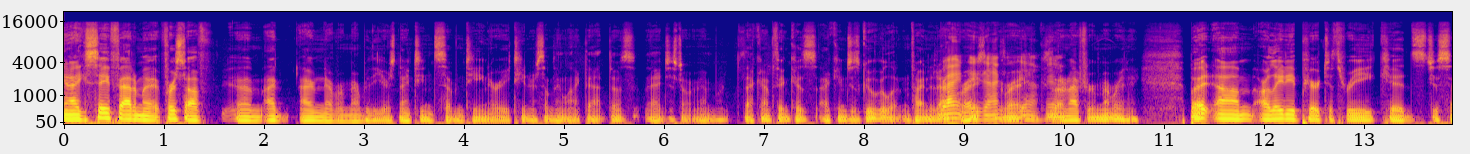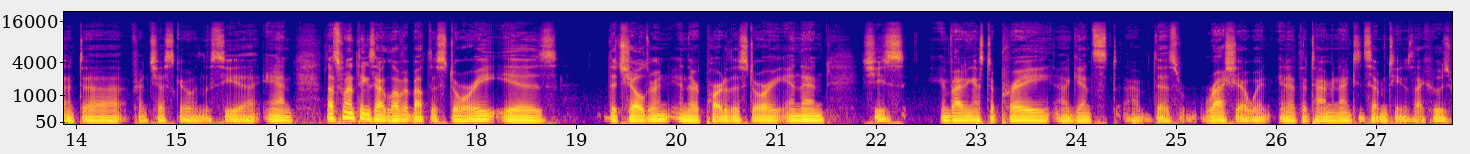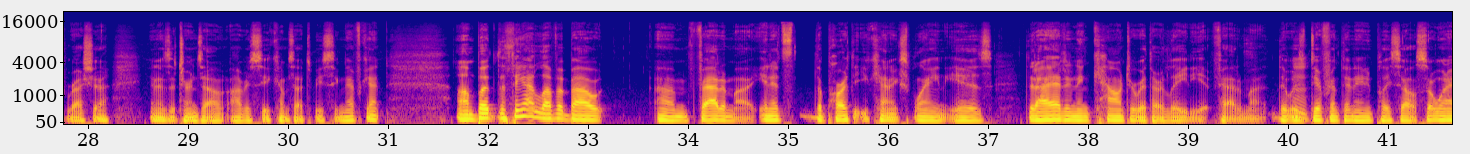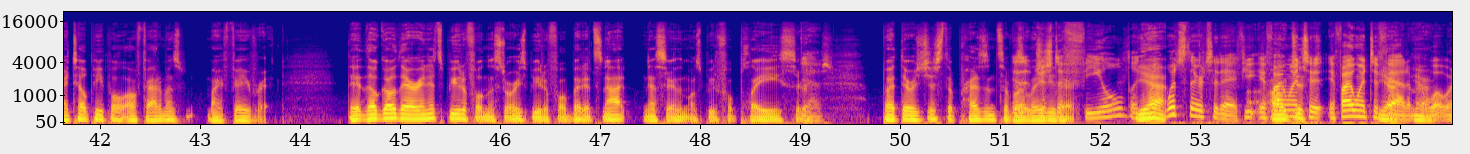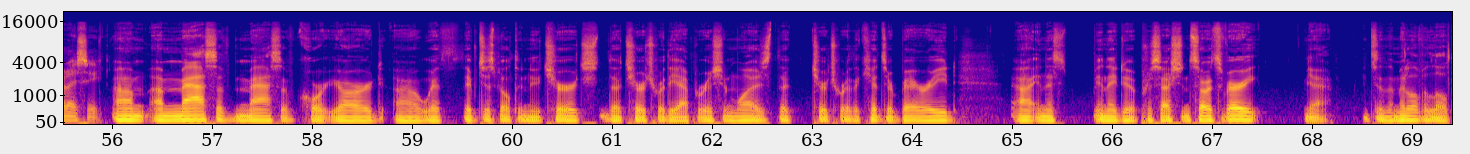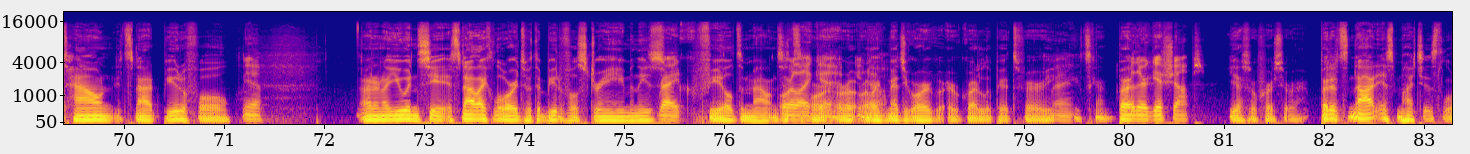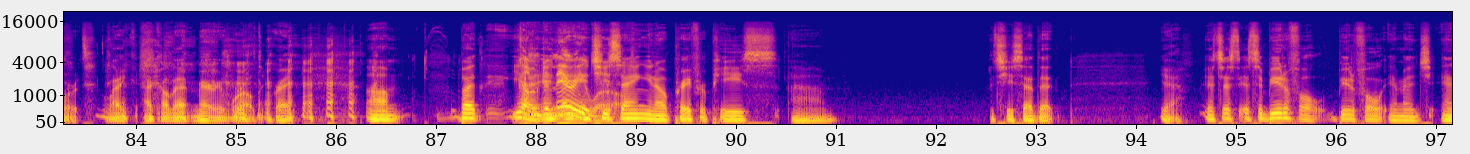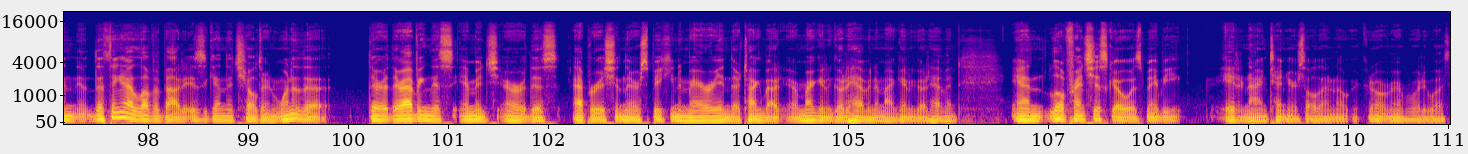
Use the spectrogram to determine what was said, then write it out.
and I say Fatima. First off, um, I I never remember the years, 1917 or 18 or something like that. Those I just don't remember that kind of thing because I can just Google it and find it out. Right, Right, exactly, Right, yeah, yeah. I don't have to remember anything. But um, Our Lady appeared to three kids, Jacinta, Francesco, and Lucia, and that's one of the things I love about the story is the children and they're part of the story. And then she's inviting us to pray against uh, this Russia. When and at the time in 1917, it's like who's Russia? And as it turns out, obviously, it comes out to be significant. Um, but the thing I love about um, Fatima, and it's the part that you can't explain, is that I had an encounter with Our Lady at Fatima that was Hmm. different than any place else. So when I tell people, "Oh, Fatima's my favorite," they, they'll go there and it's beautiful and the story's beautiful, but it's not necessarily the most beautiful place. Or, Yes. But there was just the presence of Is Our it Lady just a field? Like Yeah. What, what's there today? If you if Oh, I went just- to if I went to yeah, Fatima, yeah. what would I see? um, a massive, massive courtyard uh, with. They've just built a new church. The church where the apparition was, the church where the kids are buried, uh, in this, and they do a procession. So it's very, yeah, it's in the middle of a little town. It's not beautiful. Yeah. I don't know. You wouldn't see it. It's not like Lourdes with a beautiful stream and these Right. fields and mountains. Or It's- like or, a, or, or like know. Medjugorje or Guadalupe. It's very. Right. It's kind. Are but there gift shops? yes, of course there are. But it's not as much as Lourdes. Like I call that Mary World, right? Um, but yeah, and, and- Mary and she's saying, you know, pray for peace. Um, she said that, yeah, it's just it's a beautiful, beautiful image. And the thing I love about it is again the children. One of the they're they're having this image or this apparition. They're speaking to Mary and they're talking about, am I going to go to heaven? Am I going to go to heaven? And little Francisco was maybe eight or nine, ten years old. I don't know. I don't remember what he was.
